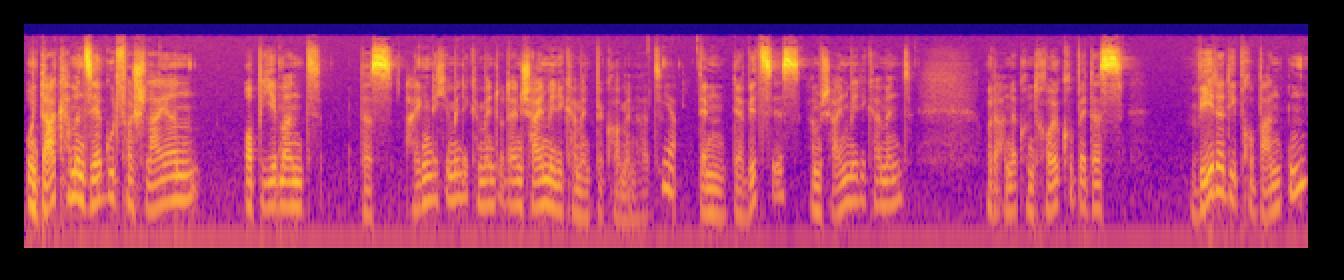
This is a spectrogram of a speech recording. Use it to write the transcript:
Und da kann man sehr gut verschleiern, ob jemand das eigentliche Medikament oder ein Scheinmedikament bekommen hat. Ja. Denn der Witz ist am Scheinmedikament oder an der Kontrollgruppe, dass weder die Probanden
